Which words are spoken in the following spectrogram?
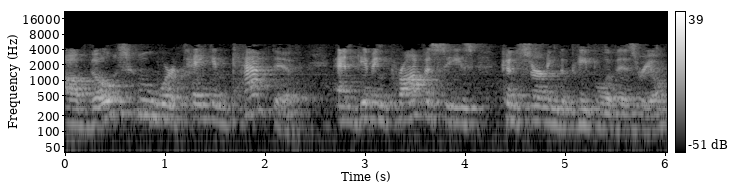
of those who were taken captive and giving prophecies concerning the people of Israel.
